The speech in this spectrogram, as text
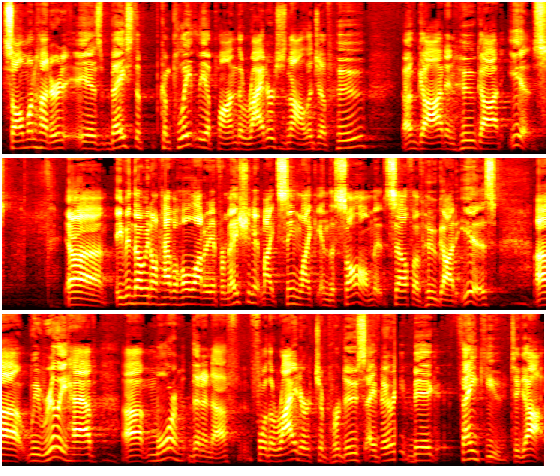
Psalm 100 is based completely upon the writer's knowledge of who, of God, and who God is. Uh, even though we don't have a whole lot of information, it might seem like in the psalm itself of who God is, uh, we really have uh, more than enough for the writer to produce a very big thank you to God.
